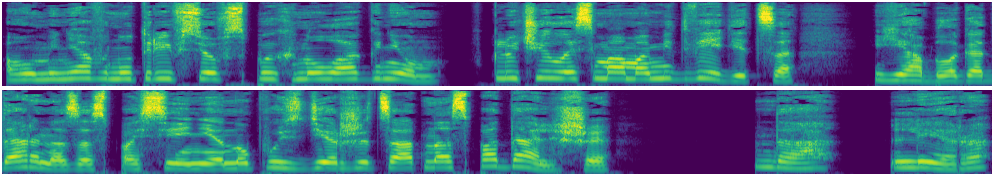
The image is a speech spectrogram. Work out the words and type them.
«А у меня внутри все вспыхнуло огнем. Включилась мама-медведица. Я благодарна за спасение, но пусть держится от нас подальше». «Да, Лера».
